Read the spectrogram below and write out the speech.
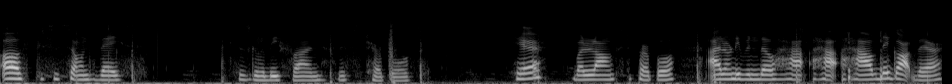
Oh, this is someone's base. This is gonna be fun. This is purple's. Here belongs to purple. I don't even know how how, how they got there.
